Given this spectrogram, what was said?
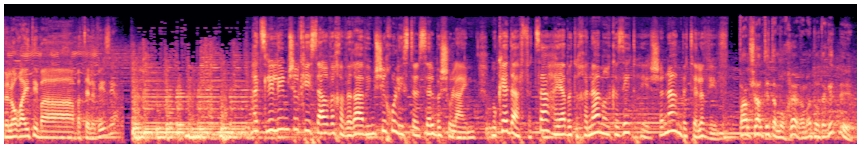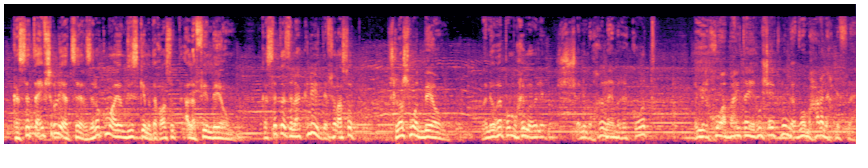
ולא ראיתי בטלוויזיה. הצלילים של קיסר וחבריו המשיכו להסתלסל בשוליים. מוקד ההפצה היה בתחנה המרכזית הישנה בתל אביב. פעם שאלתי את המוכר, אמרתי לו, תגיד לי, קסטה אי אפשר לייצר, זה לא כמו היום דיסקים, אתה יכול לעשות אלפים ביום. קסטה זה להקליט, אפשר לעשות 300 ביום. ואני רואה פה מוכרים, אומר לי, שאני מוכר להם ריקות, הם ילכו הביתה, יראו שאין כלום, יבואו מחר, אני אחליף להם.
